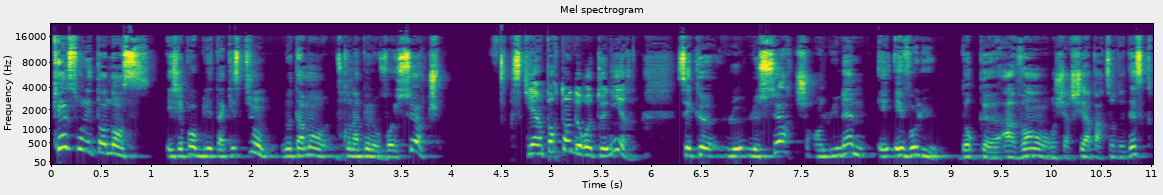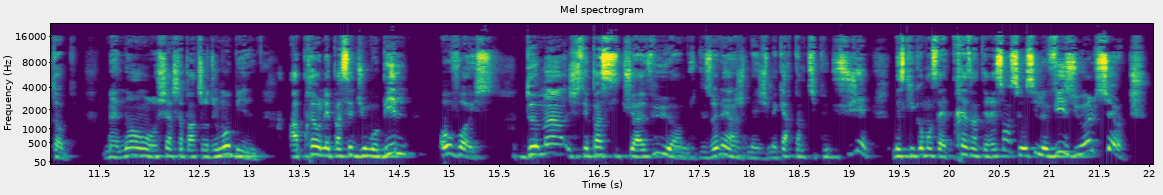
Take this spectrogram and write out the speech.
quelles sont les tendances? Et j'ai pas oublié ta question, notamment ce qu'on appelle le voice search. Ce qui est important de retenir, c'est que le, search en lui-même évolue. Donc, euh, avant, on recherchait à partir de desktop. Maintenant, on recherche à partir du mobile. Après, on est passé du mobile au voice. Demain, je sais pas si tu as vu, hein, désolé, hein, je m'écarte un petit peu du sujet, mais ce qui commence à être très intéressant, c'est aussi le visual search.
